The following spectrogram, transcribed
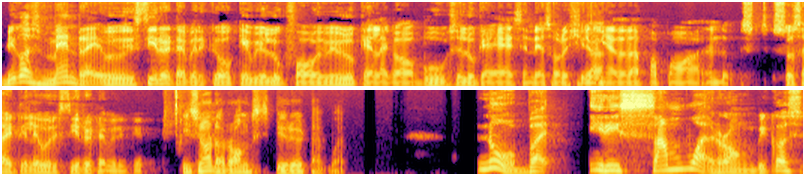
Because men, right, we stereotype இருக்கு, okay, we look for, we look at like our boobs, we look at ass and that sort of shit. Yeah. நீ அதை தான் பார்ப்போம். அந்த சொசைட்டிலே ஒரு stereotype இருக்கு. It's not a wrong stereotype, but No, but it is somewhat wrong because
